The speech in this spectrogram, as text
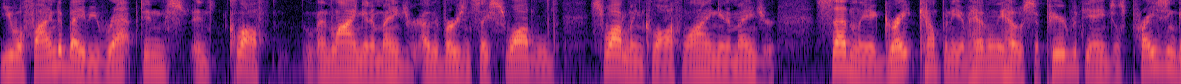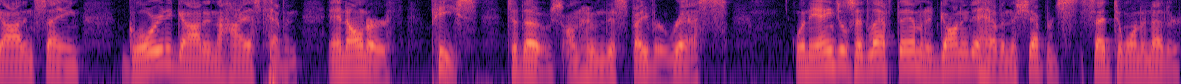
you will find a baby wrapped in, in cloth and lying in a manger. Other versions say swaddled, swaddling cloth lying in a manger. Suddenly, a great company of heavenly hosts appeared with the angels, praising God and saying, Glory to God in the highest heaven, and on earth peace to those on whom this favor rests. When the angels had left them and had gone into heaven, the shepherds said to one another,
